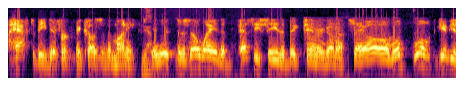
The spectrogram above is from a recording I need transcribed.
have to be different because of the money. Yep. There's no way the SEC, the Big Ten are going to say, "Oh, we'll we'll give you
